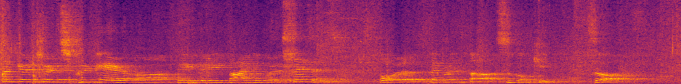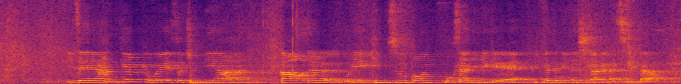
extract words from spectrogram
Hangul Church prepare uh, very very valuable present for Reverend uh, Sugong Kim. So 이제 한결 교회에서 준비한 가운을 우리 김수곤 목사님에게 입혀드리는 시간을 갖습니다.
